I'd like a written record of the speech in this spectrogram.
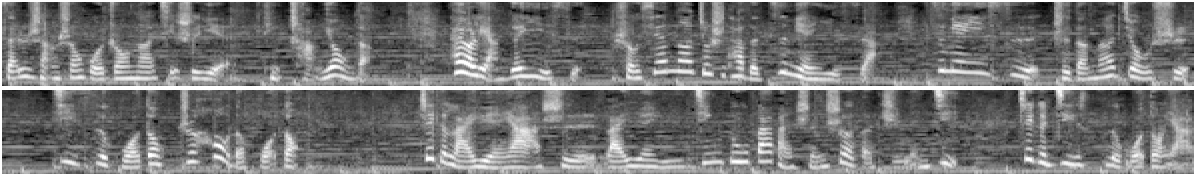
在日常生活中呢，其实也挺常用的。它有两个意思，首先呢，就是它的字面意思啊，字面意思指的呢，就是祭祀活动之后的活动。这个来源呀，是来源于京都八坂神社的纸人祭。这个祭祀活动呀，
